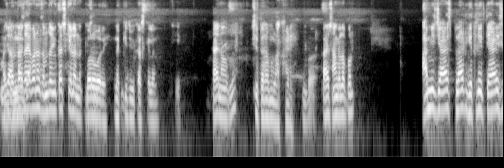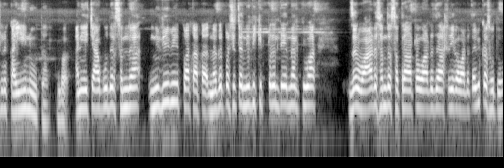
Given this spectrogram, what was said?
म्हणजे आमदार साहेबांना समजा विकास केला नक्की बरोबर आहे. नक्कीच विकास केला. काय नाव आपलं? सीताराम लाखाडे. बरं काय सांगाल आपण? आम्ही ज्यावेळेस फ्लॅट घेतले त्यावेळेस इकडे काहीही नव्हतं. बर. आणि याच्या अगोदर समजा निधी बी पाहता आता नगर परिषदचा निधी कितपर्यंत येणार किंवा जर वार्ड समजा सतरा अठरा वार्ड जर असली का वार्डाचा विकास होतो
